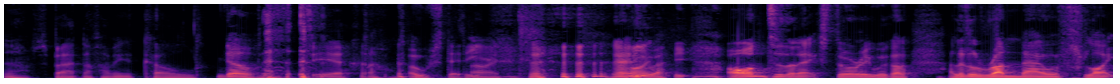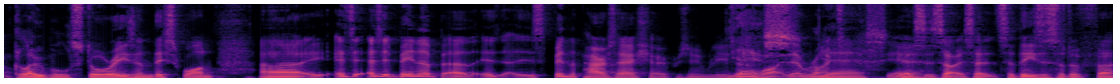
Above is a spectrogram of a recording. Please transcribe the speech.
Oh, it's bad enough having a cold. No, oh, dear. oh, steady. anyway, on to the next story. We've got a little run now of flight global stories, and this one uh, has, it, has it been a? Uh, it's been the Paris Air Show, presumably. Is yes, that right? Yes, yes. yes so, so, so, these are sort of uh,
